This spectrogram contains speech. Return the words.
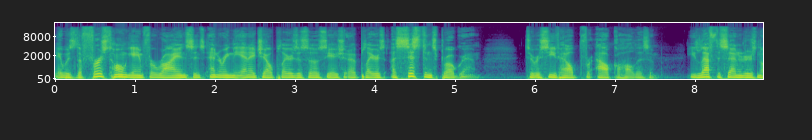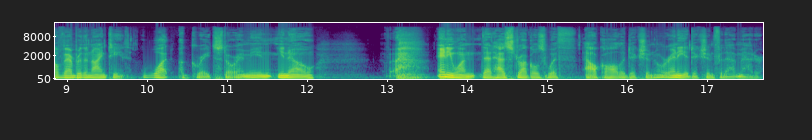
It was the first home game for Ryan since entering the NHL Players Association uh, Players Assistance Program to receive help for alcoholism. He left the Senators November the 19th. What a great story. I mean, you know, anyone that has struggles with alcohol addiction or any addiction for that matter,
